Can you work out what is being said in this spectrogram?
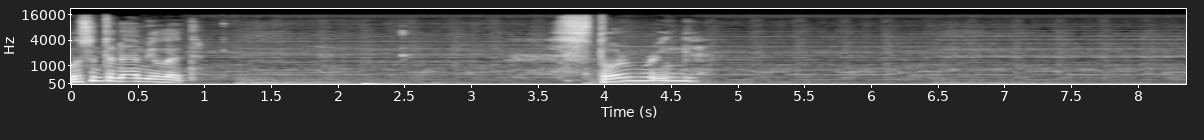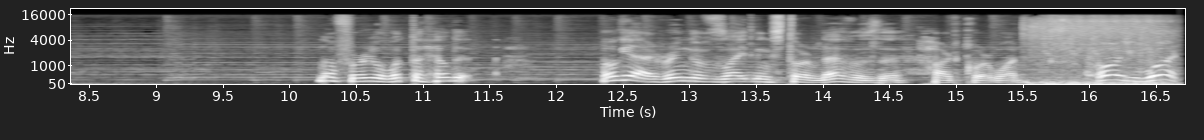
Wasn't an amulet. Storm ring? No, for real, what the hell did... Oh yeah, Ring of Lightning Storm, that was the hardcore one. Oh, you what?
